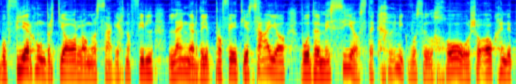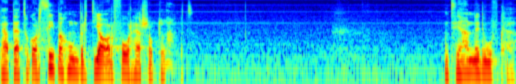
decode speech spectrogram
wo 400 Jahre lang, was sage ich, noch viel länger, der Prophet Jesaja, wo der Messias, der König, der soll kommen, schon angekündigt hat, der hat sogar 700 Jahre vorher schon gelebt. Und sie haben nicht aufgehört.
